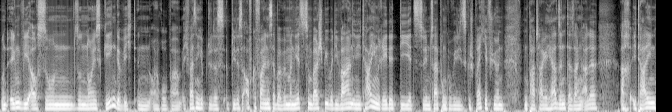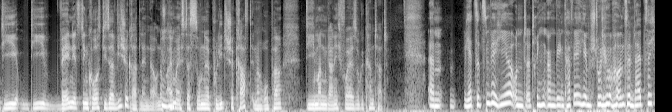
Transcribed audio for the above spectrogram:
und irgendwie auch so ein, so ein neues Gegengewicht in Europa. Ich weiß nicht, ob, du das, ob dir das aufgefallen ist, aber wenn man jetzt zum Beispiel über die Wahlen in Italien redet, die jetzt zu dem Zeitpunkt, wo wir dieses Gespräch hier führen, ein paar Tage her sind, da sagen alle, ach, Italien, die, die wählen jetzt den Kurs dieser Visegrad-Länder. Und auf mhm. einmal ist das so eine politische Kraft in Europa, die man gar nicht vorher so gekannt hat. Ähm, jetzt sitzen wir hier und äh, trinken irgendwie einen Kaffee hier im Studio bei uns in Leipzig.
